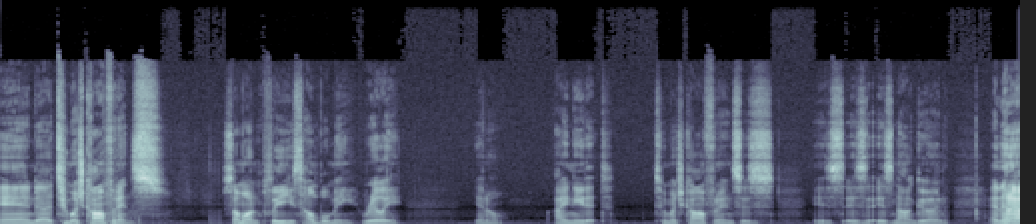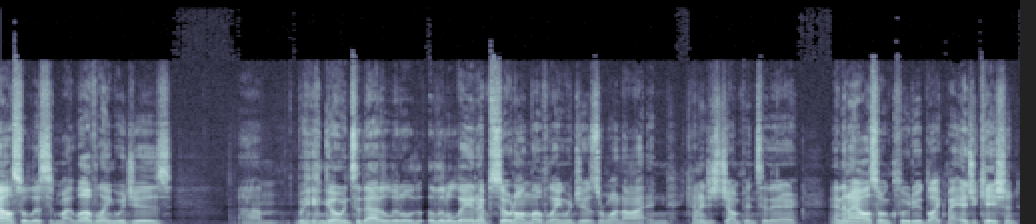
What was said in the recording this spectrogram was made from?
And uh, too much confidence. Someone, please humble me, really. You know, I need it. Too much confidence is, is, is, is not good. And then I also listed my love languages. Um, we can go into that a little a little later episode on love languages or whatnot, and kind of just jump into there. And then I also included like my education.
